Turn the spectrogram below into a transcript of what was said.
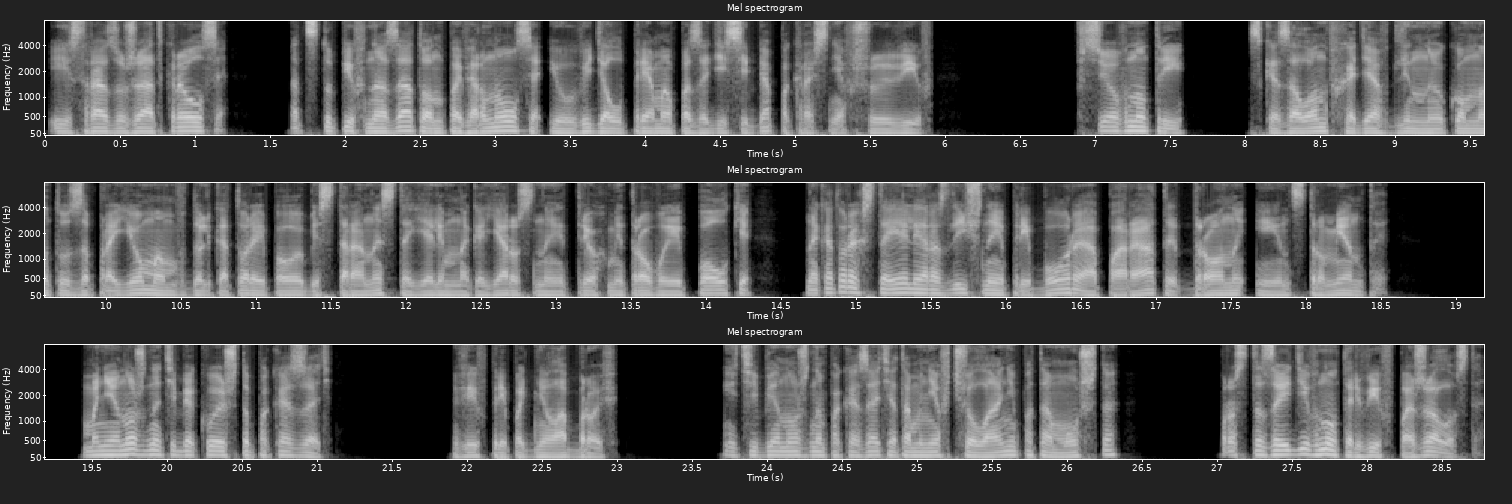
и сразу же открылся. Отступив назад, он повернулся и увидел прямо позади себя покрасневшую Вив. «Все внутри», — сказал он, входя в длинную комнату за проемом, вдоль которой по обе стороны стояли многоярусные трехметровые полки — на которых стояли различные приборы, аппараты, дроны и инструменты. «Мне нужно тебе кое-что показать». Вив приподняла бровь. «И тебе нужно показать это мне в чулане, потому что...» «Просто зайди внутрь, Вив, пожалуйста».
